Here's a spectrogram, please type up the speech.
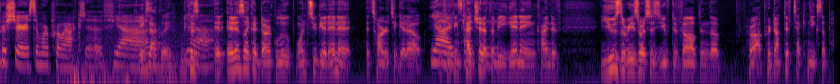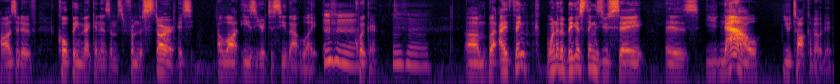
For sure. So more proactive. Yeah. exactly. because Yeah. it, it is like a dark loop. Once you get in it, it's harder to get out. Yeah, if you can catch it at the beginning, kind of use the resources you've developed and the pro- productive techniques, the positive coping mechanisms from the start, it's a lot easier to see that light Mm-hmm. quicker. Mm-hmm. Um, but I think one of the biggest things you say is you, now you talk about it.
